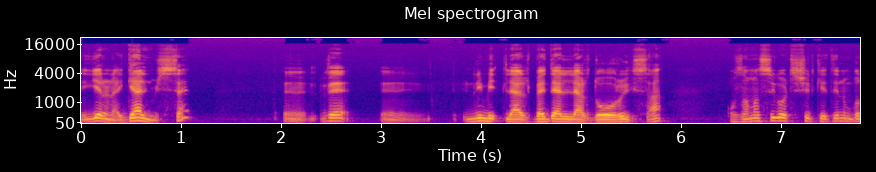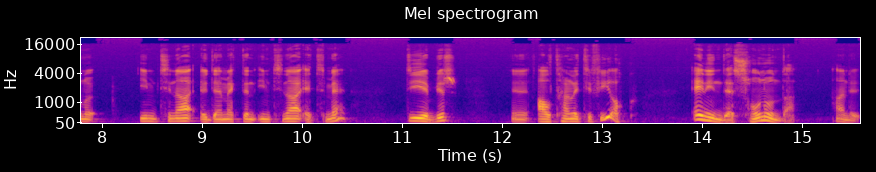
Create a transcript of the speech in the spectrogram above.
yerine gelmişse e, ve e, limitler, bedeller doğruysa o zaman sigorta şirketinin bunu imtina ödemekten imtina etme diye bir e, alternatifi yok. Eninde sonunda hani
